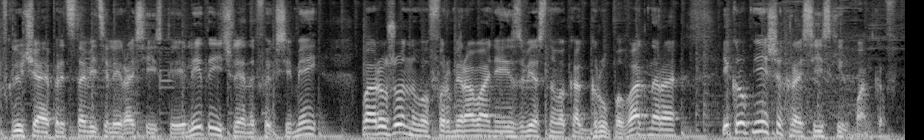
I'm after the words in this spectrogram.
включая представителей российской элиты и членов их семей, вооруженного формирования, известного как группа Вагнера, и крупнейших российских банков –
